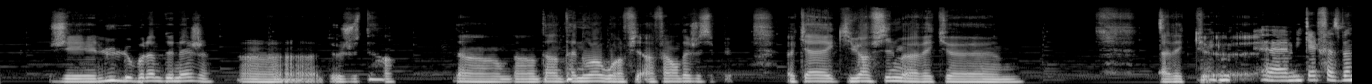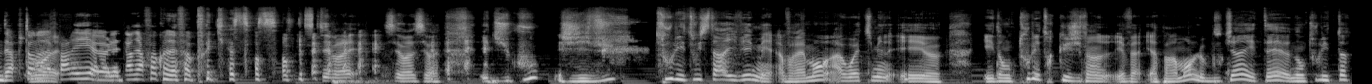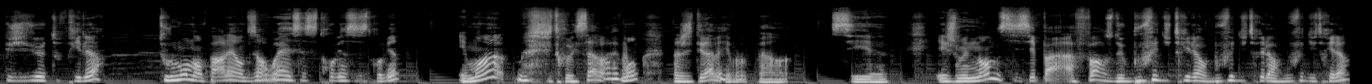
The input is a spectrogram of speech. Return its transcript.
j'ai lu Le Bonhomme de neige euh, de juste un d'un d'un d'un danois ou un, fi- un finlandais, je sais plus, euh, qui a qui a eu un film avec euh, avec euh, Euh, Michael Fassbender. Putain, on en a parlé euh, la dernière fois qu'on a fait un podcast ensemble. C'est vrai, c'est vrai, c'est vrai. Et du coup, j'ai vu tous les twists arriver, mais vraiment à mean. Et, euh, et dans tous les trucs que j'ai, enfin, et apparemment, le bouquin était dans tous les tops que j'ai vu euh, thriller. Tout le monde en parlait en disant ouais, ça c'est trop bien, ça c'est trop bien. Et moi, j'ai trouvé ça vraiment. Enfin, j'étais là, mais ben, c'est. euh, Et je me demande si c'est pas à force de bouffer du thriller, bouffer du thriller, bouffer du thriller,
